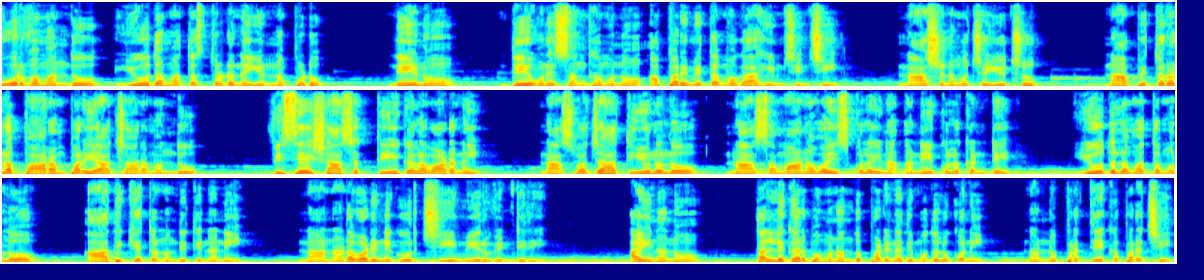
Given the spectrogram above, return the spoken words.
పూర్వమందు యూద మతస్థుడనయ్యున్నప్పుడు నేను దేవుని సంఘమును అపరిమితముగా హింసించి నాశనము చెయ్యుచు నా పితరుల పారంపర్యాచారమందు విశేషాసక్తి గలవాడనై నా స్వజాతీయులలో నా సమాన వయస్కులైన అనేకుల కంటే యూదుల మతములో ఆధిక్యత నొందితినని నా నడవడిని గూర్చి మీరు వింటిరి. అయినను తల్లి గర్భమునందు పడినది మొదలుకొని నన్ను ప్రత్యేకపరచి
